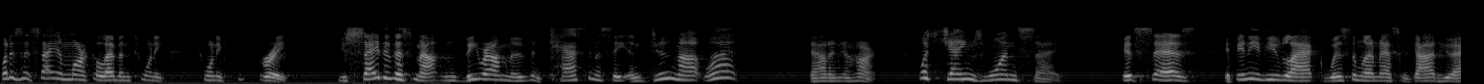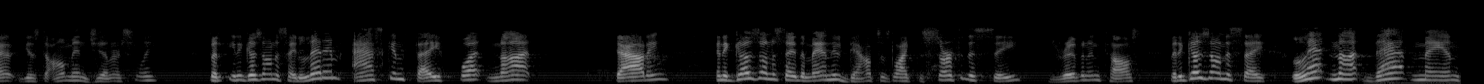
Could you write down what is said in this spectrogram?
What does it say in Mark 11, 20, 23? You say to this mountain, Be removed and cast in the sea, and do not what? Doubt in your heart. What's James 1 say? It says, If any of you lack wisdom, let him ask of God who gives to all men generously. But it goes on to say, Let him ask in faith, what? Not doubting. And it goes on to say, The man who doubts is like the surf of the sea, driven and tossed. But it goes on to say, Let not that man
